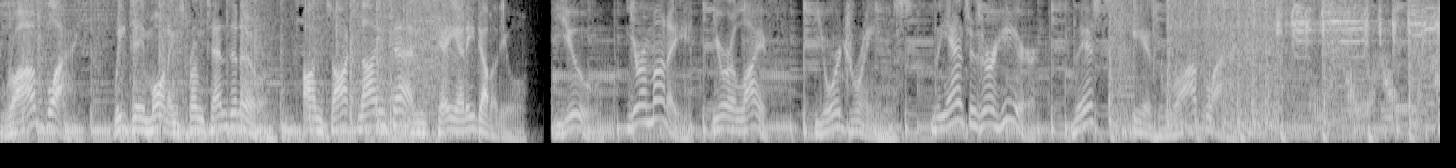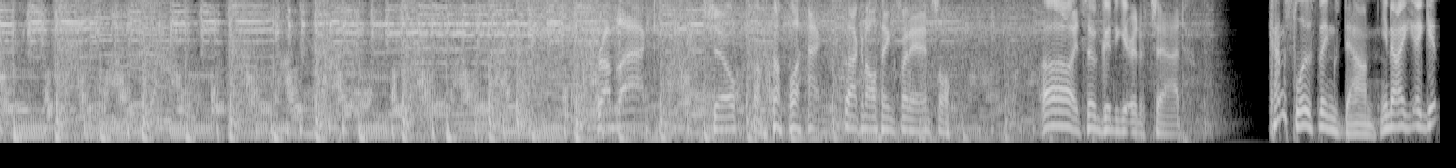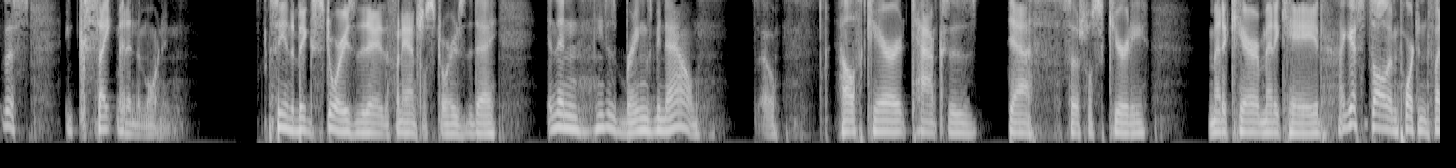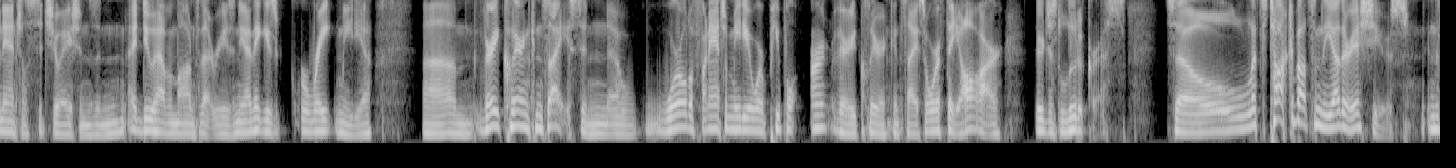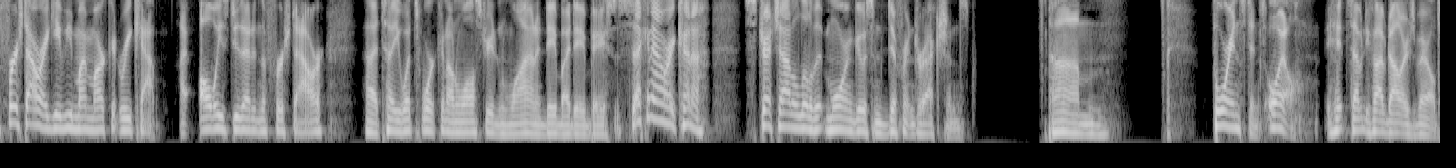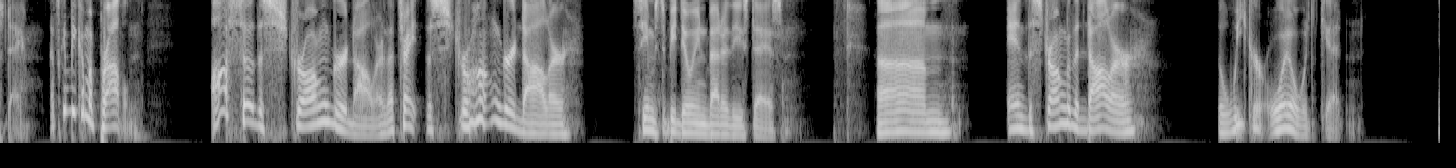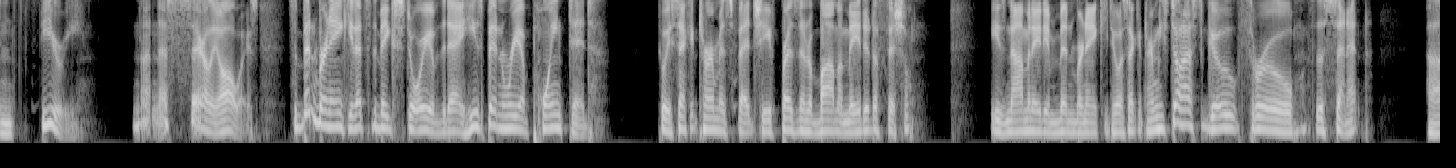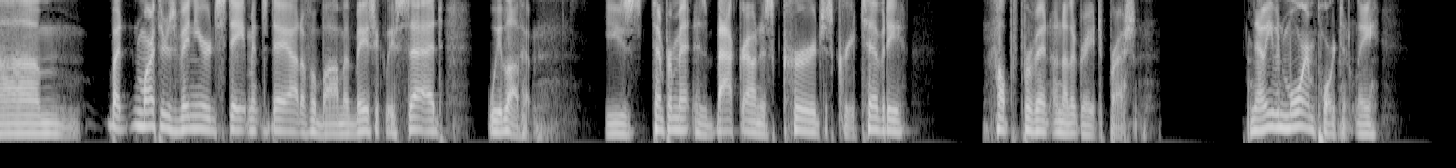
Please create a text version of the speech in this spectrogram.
Rob Black, weekday mornings from 10 to noon on Talk 910 KNEW. You, your money, your life, your dreams. The answers are here. This is Rob Black. Rob Black show. Rob Black talking all things financial. Oh, it's so good to get rid of Chad. Kind of slows things down. You know, I, I get this excitement in the morning, seeing the big stories of the day, the financial stories of the day, and then he just brings me down. So, healthcare, taxes, death, Social Security, Medicare, Medicaid. I guess it's all important financial situations, and I do have him on for that reason. Yeah, I think he's great media. Um, very clear and concise in a world of financial media where people aren't very clear and concise, or if they are, they're just ludicrous. So let's talk about some of the other issues. In the first hour, I gave you my market recap. I always do that in the first hour. Uh, tell you what's working on Wall Street and why on a day by day basis. Second hour, I kind of stretch out a little bit more and go some different directions. Um, for instance, oil hit $75 a barrel today. That's going to become a problem. Also, the stronger dollar. That's right. The stronger dollar seems to be doing better these days. Um, and the stronger the dollar, the weaker oil would get. In theory, not necessarily always. So Ben Bernanke, that's the big story of the day. He's been reappointed to a second term as Fed chief. President Obama made it official. He's nominating Ben Bernanke to a second term. He still has to go through the Senate. Um, but Martha's Vineyard statement today out of Obama basically said, We love him. His temperament, his background, his courage, his creativity helped prevent another Great Depression. Now, even more importantly,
